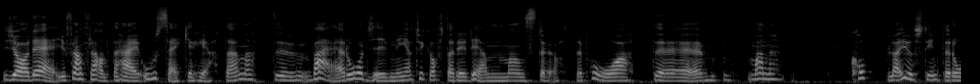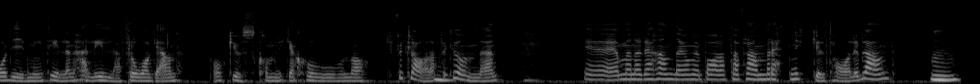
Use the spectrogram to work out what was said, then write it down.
Ja, det är ju framförallt det här osäkerheten. Att, eh, vad är rådgivning? Jag tycker ofta det är den man stöter på. Att eh, man kopplar just inte rådgivning till den här lilla frågan och just kommunikation och förklara Mm. för kunden. Eh, jag menar, det handlar ju om att bara ta fram rätt nyckeltal ibland. Mm.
